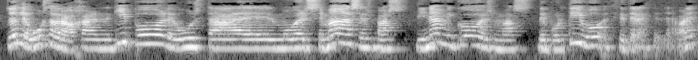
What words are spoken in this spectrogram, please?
Entonces le gusta trabajar en equipo, le gusta moverse más, es más dinámico, es más deportivo, etcétera, etcétera, ¿vale?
